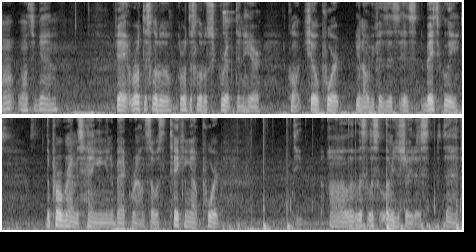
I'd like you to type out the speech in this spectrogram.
Oh, once again. Okay, I wrote this little wrote this little script in here called kill port, you know, because it's it's basically the program is hanging in the background, so it's taking up port uh, let's let's let me just show you this. That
